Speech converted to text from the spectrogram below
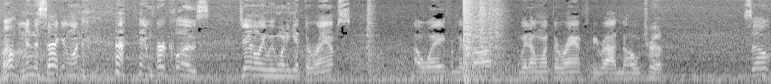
Well, I'm in the second one, and we're close. Generally, we want to get the ramps away from the car. And we don't want the ramps to be riding the whole trip. So,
